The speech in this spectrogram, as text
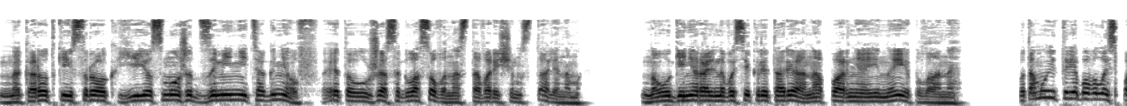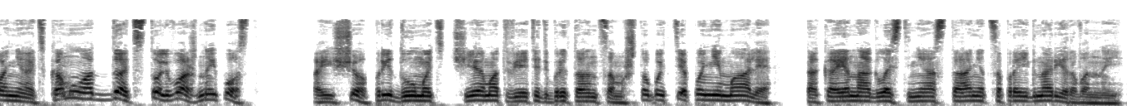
На короткий срок ее сможет заменить Огнев, это уже согласовано с товарищем Сталином, но у генерального секретаря на парня иные планы. Потому и требовалось понять, кому отдать столь важный пост. А еще придумать, чем ответить британцам, чтобы те понимали, такая наглость не останется проигнорированной.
